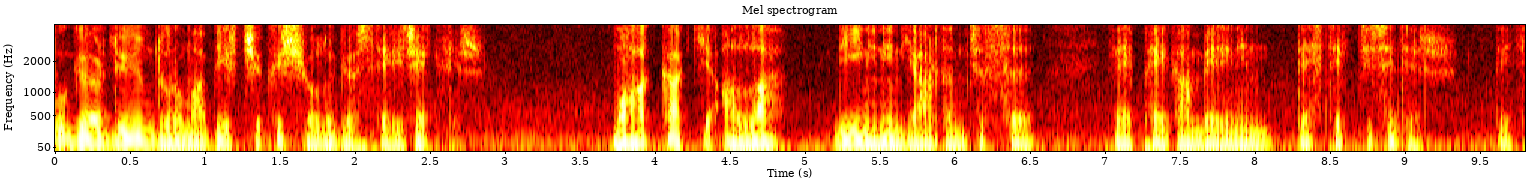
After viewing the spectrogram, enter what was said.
bu gördüğün duruma bir çıkış yolu gösterecektir. Muhakkak ki Allah dininin yardımcısı ve peygamberinin destekçisidir dedi.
